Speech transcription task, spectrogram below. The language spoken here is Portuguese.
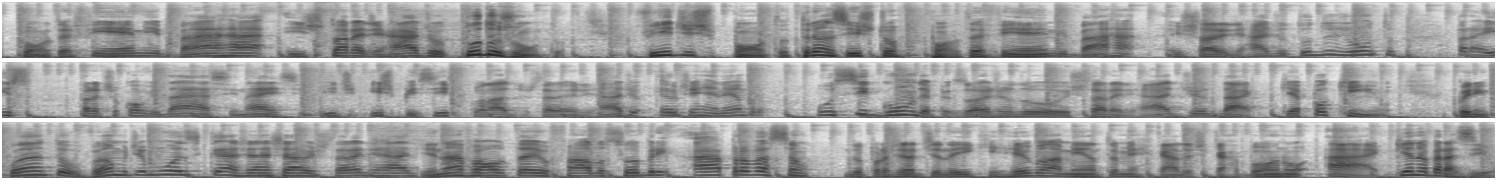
feeds.transistor.fm barra História de Rádio, tudo junto. feeds.transistor.fm barra História de Rádio, tudo junto. Para isso, para te convidar a assinar esse feed específico lá do História de Rádio, eu te relembro o segundo episódio do História de Rádio daqui a pouquinho. Por enquanto, vamos de música, já já o História de Rádio. E na volta eu falo sobre a aprovação do projeto de lei que regulamenta o mercado de carbono aqui no Brasil.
